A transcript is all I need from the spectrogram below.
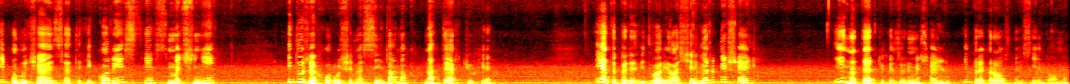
І получаються такі корисні, смачні і дуже хороші на сніданок на тертюхи. Я тепер відварила ще вермішель. І на тертюхи з вермішеллю, і прекрасний сніданок.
